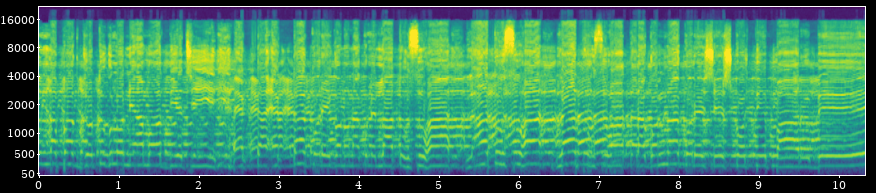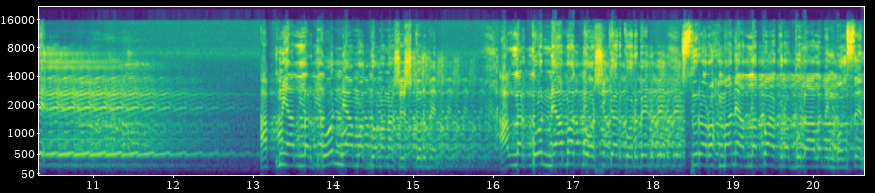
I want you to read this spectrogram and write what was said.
আল্লাহ পাক যতগুলো নিয়ামত দিয়েছি, একটা একটা করে গণনা করে লাতুসুহা লাতুসুহা লাতুসুহা তারা গণনা করে শেষ করতে পারবে। আপনি আল্লাহর কোন নিয়ামত গণনা শেষ করবেন? আল্লাহর কোন নিয়ামতকে অস্বীকার করবেন? সূরা রহমানে আল্লাহ পাক রব্বুল আলামিন বলছেন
